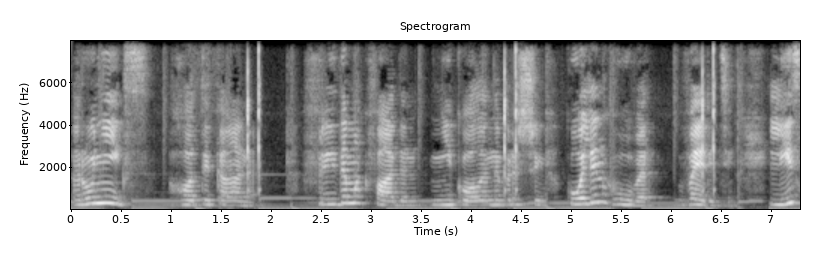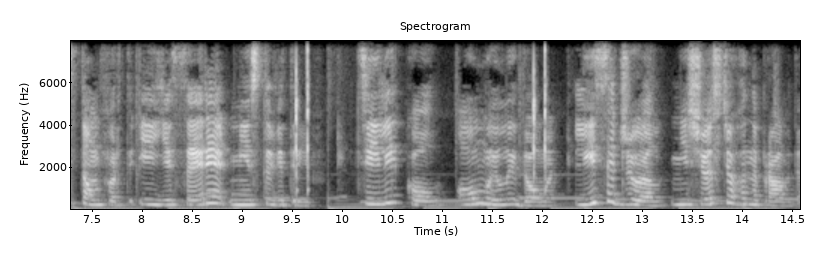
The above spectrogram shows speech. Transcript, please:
Рунікс, Готикана, Фріда Макфаден, Ніколи не бреши, Колін Гувер, Веріті, Ліс Томфорд і її серія Місто вітрів. Тілі Кол, О милий доме, Ліса Джуел, Ніщо з цього неправда.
